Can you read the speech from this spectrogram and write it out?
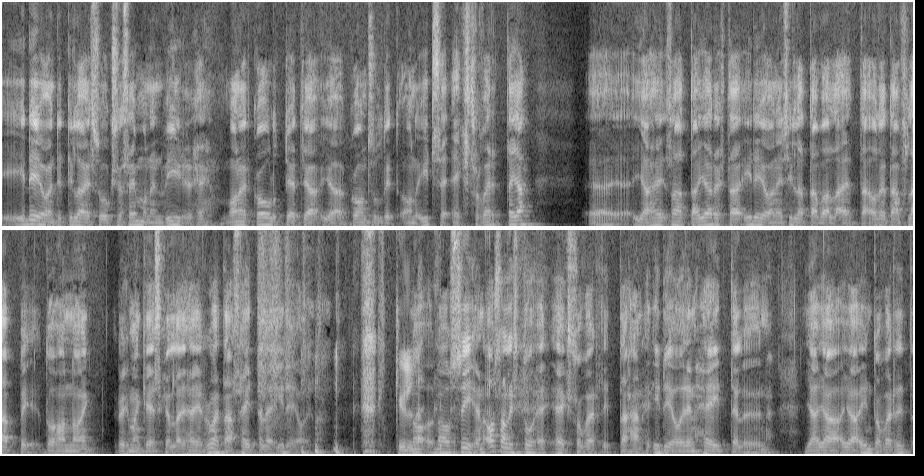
ideointitilaisuuksia semmoinen virhe. Monet kouluttajat ja, ja konsultit on itse ekstrovertteja – ja he saattaa järjestää ideoinnin sillä tavalla, että otetaan flappi tuohon noin ryhmän keskellä ja hei, ruvetaan heittelemään ideoita. Kyllä. No, no siihen osallistuu e- extrovertit tähän ideoiden heittelyyn. Ja, ja, ja introvertit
